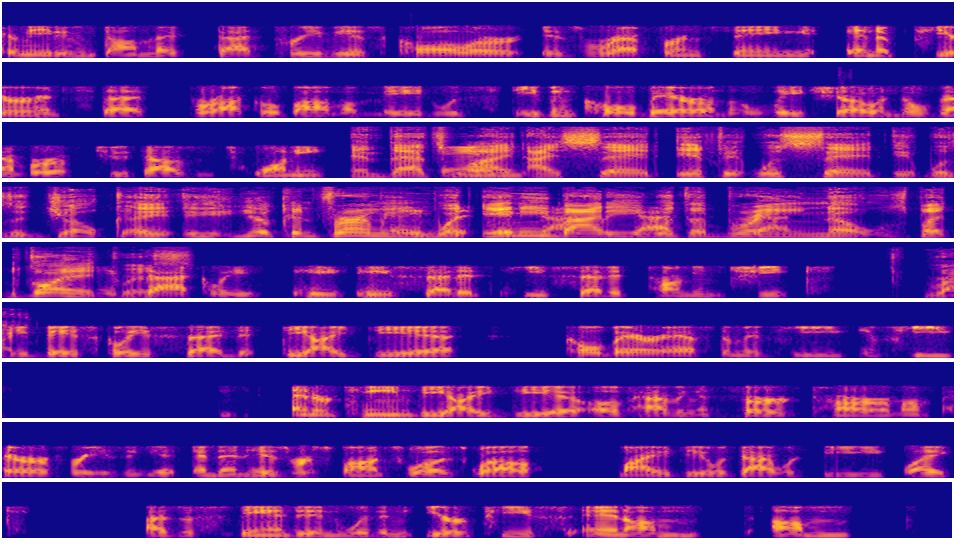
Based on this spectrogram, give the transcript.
Comedian Dominic. That previous caller is referencing an appearance that Barack Obama made with Stephen Colbert on The Late Show in November of 2020. And that's and why I said if it was said, it was a joke. Uh, you're confirming what anybody yes, with a brain yes. knows. But go ahead, Chris. Exactly. He he said it. He said it tongue in cheek. Right. He basically said the idea. Colbert asked him if he if he entertained the idea of having a third term. I'm paraphrasing it. And then his response was, well, my idea with that would be like as a stand-in with an earpiece and I'm I'm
